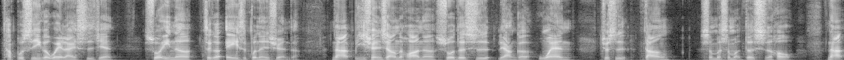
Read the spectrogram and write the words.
它不是一个未来事件，所以呢，这个 A 是不能选的。那 B 选项的话呢，说的是两个 when，就是当什么什么的时候。那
